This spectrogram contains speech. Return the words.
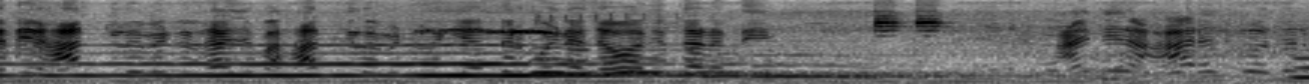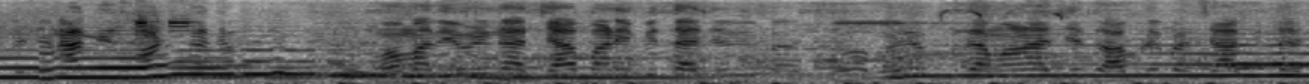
આથી સાત કિલોમીટર થાય છે, પણ સાત કિલોમીટર અંદર કોઈને જવા દેતા નથી. મામા દેવડીના ચા પાણી પીતા જવી બધા માણસ છે, તો આપણે પણ ચા પીતા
